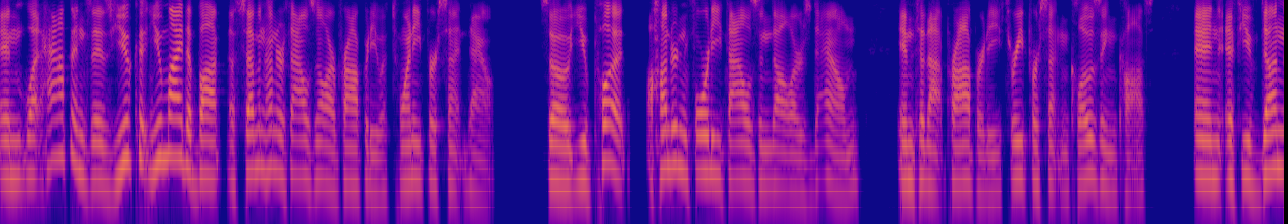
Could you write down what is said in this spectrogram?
and what happens is you could you might have bought a $700,000 property with 20% down. So you put $140,000 down into that property 3% in closing costs. And if you've done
